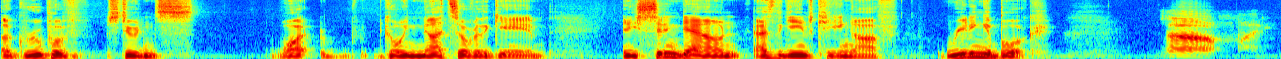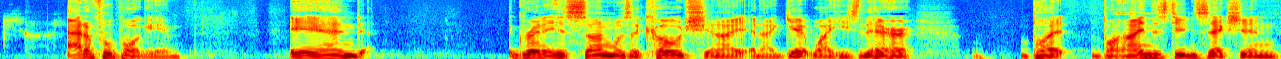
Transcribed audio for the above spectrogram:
a group of students wa- going nuts over the game. And he's sitting down as the game's kicking off, reading a book oh my god, at a football game. And granted, his son was a coach, and I and I get why he's there. But behind the student section,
